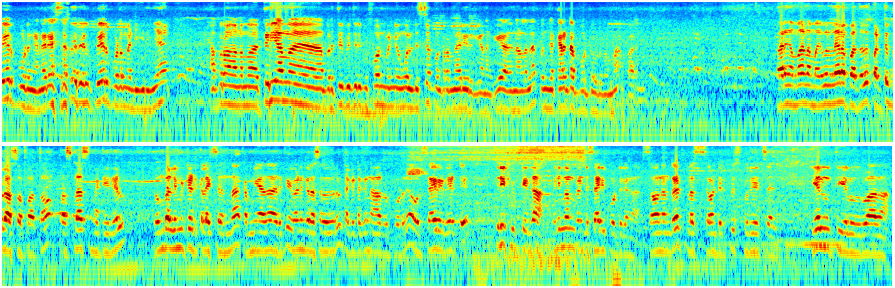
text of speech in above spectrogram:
பேர் போடுங்க. நிறையா சகோதரிகள் பேர் போட மாட்டேங்கிறீங்க. அப்புறம் நம்ம தெரியாமல் அப்புறம் திருப்பி திருப்பி ஃபோன் பண்ணி உங்களை டிஸ்டர்ப் பண்ணுற மாதிரி இருக்குது எனக்கு. அதனால தான் கொஞ்சம் கரெக்டாக போட்டு விடுங்கம்மா பாருங்கள் பாருங்கம்மா நம்ம இவ்வளோ நேரம் பார்த்தது பட்டு பிராஸை பார்த்தோம். ஃபர்ஸ்ட் கிளாஸ் மெட்டீரியல் ரொம்ப லிமிட்டெட் கலெக்ஷன் தான். கம்மியாக தான் இருக்குது வேணுங்கிற சகோதரர் டக்கு டக்குன்னு ஆர்டர் போடுங்க. ஒரு சேரீ ரேட்டு த்ரீ ஃபிஃப்டி தான். மினிமம் ரெண்டு சேரீ போட்டுக்கோங்க. Seven hundred plus seventy rupees courier charge எழுநூற்றி எழுபது ரூபா தான்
